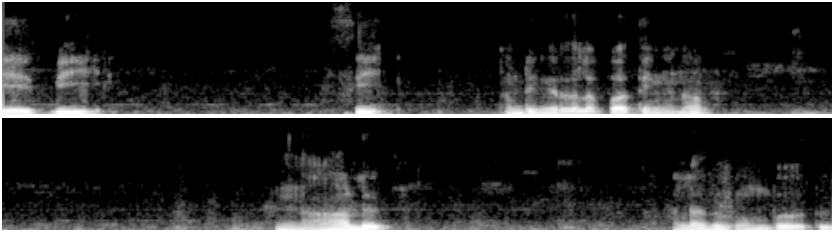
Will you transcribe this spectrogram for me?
ஏபிசி அப்படிங்கிறதுல பார்த்தீங்கன்னா நாலு அல்லது ஒம்பது.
